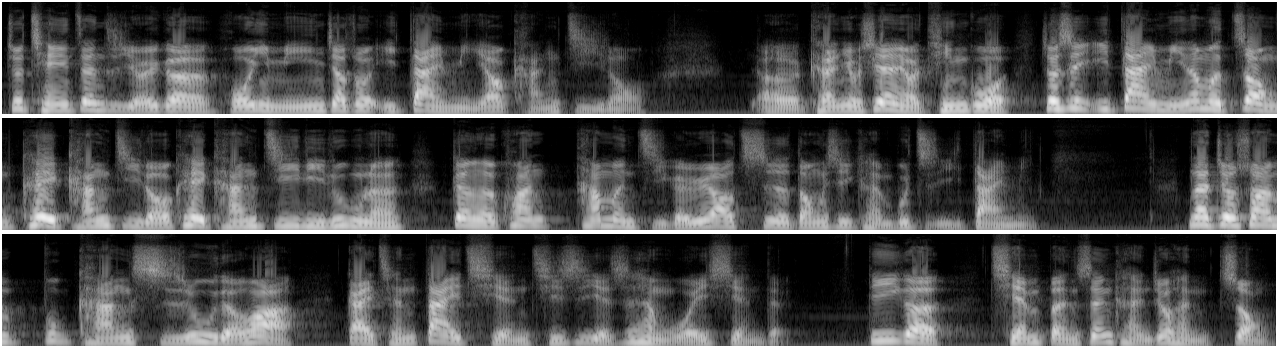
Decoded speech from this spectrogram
就前一阵子有一个火影迷音叫做一袋米要扛几楼，呃，可能有些人有听过，就是一袋米那么重，可以扛几楼，可以扛几里路呢？更何况他们几个月要吃的东西可能不止一袋米。那就算不扛食物的话，改成带钱，其实也是很危险的。第一个，钱本身可能就很重，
